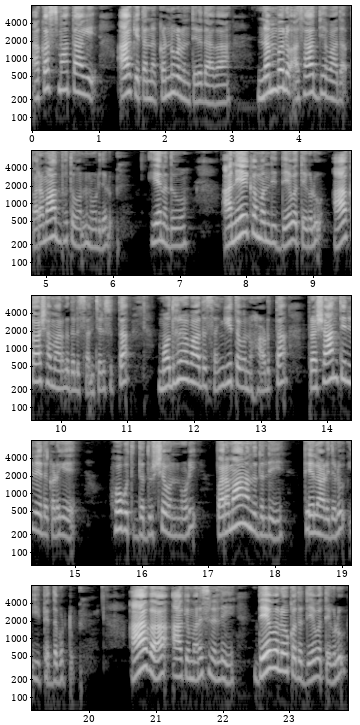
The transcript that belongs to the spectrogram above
ಅಕಸ್ಮಾತ್ತಾಗಿ ಆಕೆ ತನ್ನ ಕಣ್ಣುಗಳನ್ನು ತೆರೆದಾಗ ನಂಬಲು ಅಸಾಧ್ಯವಾದ ಪರಮಾದ್ಭುತವನ್ನು ನೋಡಿದಳು. ಏನದು? ಅನೇಕ ಮಂದಿ ದೇವತೆಗಳು ಆಕಾಶ ಮಾರ್ಗದಲ್ಲಿ ಸಂಚರಿಸುತ್ತಾ ಮಧುರವಾದ ಸಂಗೀತವನ್ನು ಹಾಡುತ್ತಾ ಪ್ರಶಾಂತಿ ನಿಲಯದ ಕಡೆಗೆ ಹೋಗುತ್ತಿದ್ದ ದೃಶ್ಯವನ್ನು ನೋಡಿ ಪರಮಾನಂದದಲ್ಲಿ ತೇಲಾಡಿದಳು ಈ ಪೆದ್ದಬಟ್ಟು. ಆಗ ಆಕೆ ಮನಸ್ಸಿನಲ್ಲಿ ದೇವಲೋಕದ ದೇವತೆಗಳು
